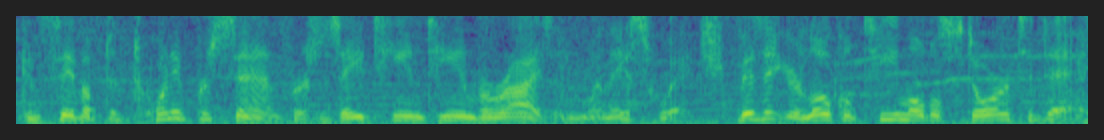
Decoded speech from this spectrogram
can save up to 20% versus AT&T and Verizon when they switch. Visit your local T-Mobile store today.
